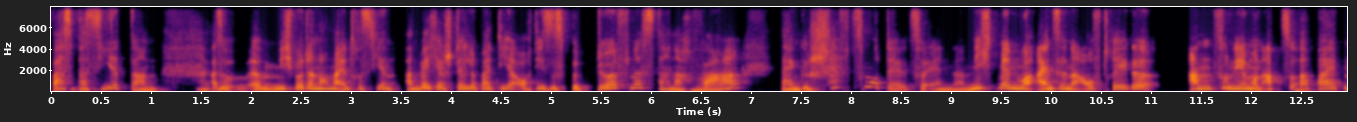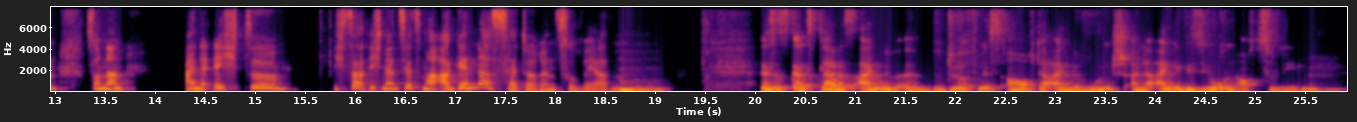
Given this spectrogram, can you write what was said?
Was passiert dann? Also äh, mich würde noch mal interessieren, an welcher Stelle bei dir auch dieses Bedürfnis danach war, dein Geschäftsmodell zu ändern. Nicht mehr nur einzelne Aufträge anzunehmen und abzuarbeiten, sondern eine echte, ich, sag, ich nenne es jetzt mal Agenda-Setterin zu werden. Mhm. Das ist ganz klar das eigene äh, Bedürfnis auch, der eigene Wunsch, eine eigene Vision auch zu leben. Mhm.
